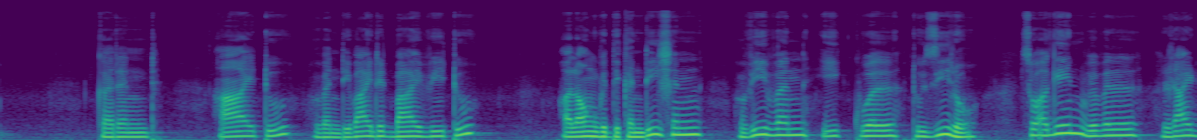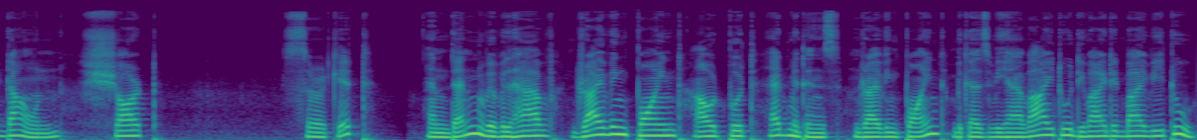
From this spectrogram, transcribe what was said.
current i2 when divided by v2 along with the condition v1 equal to 0 so again we will write down short circuit and then we will have driving point output admittance. Driving point because we have i2 divided by v2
